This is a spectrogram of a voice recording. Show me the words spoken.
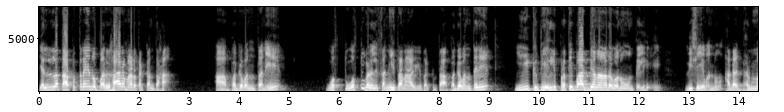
ಎಲ್ಲ ತಾಪತ್ರೆಯನ್ನು ಪರಿಹಾರ ಮಾಡತಕ್ಕಂತಹ ಆ ಭಗವಂತನೇ ವಸ್ತು, ವಸ್ತುಗಳಲ್ಲಿ ಸನ್ನಿಹಿತನಾಗಿರತಕ್ಕಂತಹ ಭಗವಂತನೇ ಈ ಕೃತಿಯಲ್ಲಿ ಪ್ರತಿಪಾದ್ಯನಾದವನು ಅಂತೇಳಿ ವಿಷಯವನ್ನು, ಹಾಗಾಗಿ ಧರ್ಮ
